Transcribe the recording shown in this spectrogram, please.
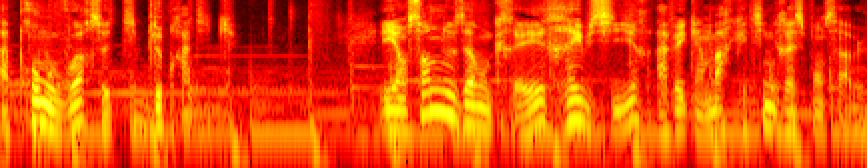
à promouvoir ce type de pratique. Et ensemble, nous avons créé Réussir avec un marketing responsable.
